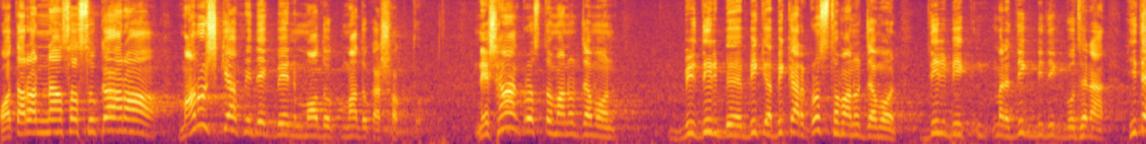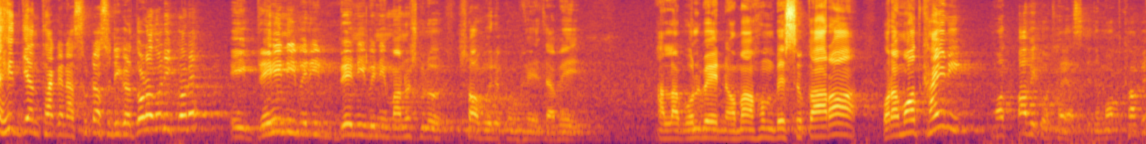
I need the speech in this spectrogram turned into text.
অতারণ্যাসা সুকারা। মানুষকে আপনি দেখবেন মদক, মাদকাসক্ত। নেশাগ্রস্ত মানুষ যেমন বিকা- বিকারগ্রস্ত মানুষ যেমন, দির্বিক মানে দিক বিদিক বোঝে না, হিতাহিত জ্ঞান থাকে না, ছুটাছুটি করে দৌড়াদৌড়ি করে, এই ব্রেইনি বেরি ব্রেইনি বেনি মানুষগুলো সব ওইরকম হয়ে যাবে। আল্লাহ বলবেন অমাহম বেসুকারা, ওরা মদ খায়নি। মদ পাবে কোথায় আজকে? যে মদ খাবে।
